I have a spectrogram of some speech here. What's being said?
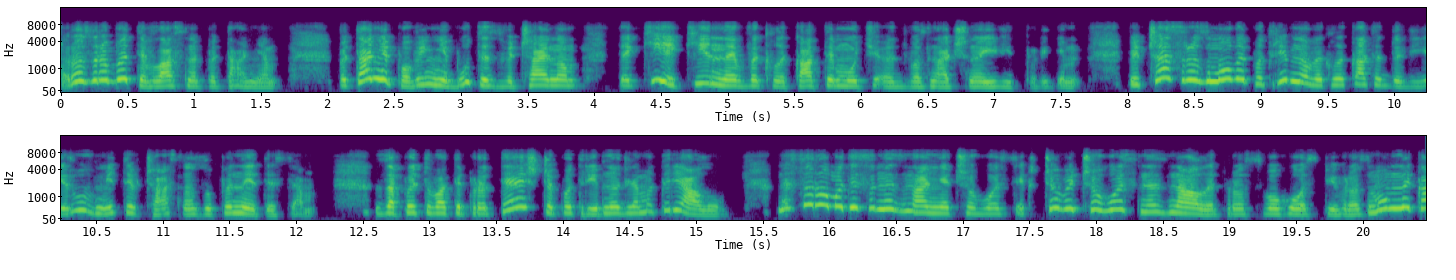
Розробити власне питання. Питання повинні бути, звичайно, такі, які не викликатимуть е, двозначної відповіді. Під час розмови потрібно викликати довіру, вміти вчасно зупинитися, запитувати про те, що потрібно для матеріалу, не соромитися незнання чогось. Якщо ви чогось не знали про свого співрозмовника,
